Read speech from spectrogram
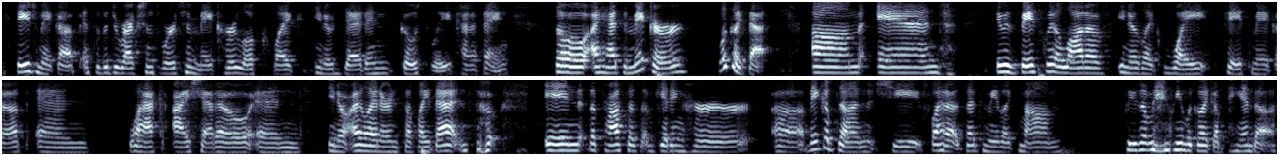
stage makeup, and so the directions were to make her look like you know dead and ghostly kind of thing. So I had to make her look like that. Um, and it was basically a lot of you know like white face makeup and black eyeshadow and you know eyeliner and stuff like that. And so in the process of getting her uh, makeup done she flat out said to me like mom please don't make me look like a panda.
